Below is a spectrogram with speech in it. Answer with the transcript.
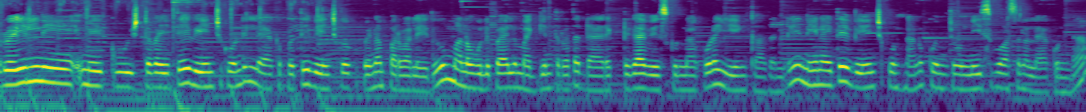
రొయ్యల్ని మీకు ఇష్టమైతే వేయించుకోండి లేకపోతే వేయించుకోకపోయినా పర్వాలేదు. మనం ఉల్లిపాయలు మగ్గిన తర్వాత డైరెక్ట్గా వేసుకున్నా కూడా ఏం కాదండి. నేనైతే వేయించుకుంటున్నాను కొంచెం నీసు వాసన లేకుండా.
